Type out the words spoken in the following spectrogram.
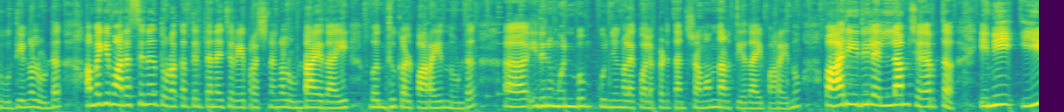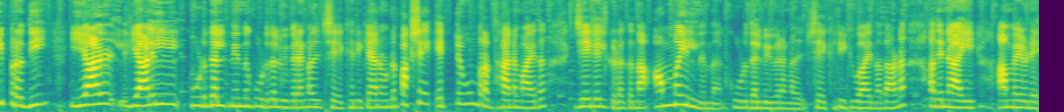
ചോദ്യങ്ങളുണ്ട്. അമ്മയ്ക്ക് മനസ്സിന് തുടക്കത്തിൽ തന്നെ ചെറിയ പ്രശ്നങ്ങൾ ഉണ്ടായതായി ബന്ധുക്കൾ പറയുന്നുണ്ട്. ഇതിനു മുൻപും കുഞ്ഞുങ്ങളെ കൊലപ്പെടുത്താൻ ശ്രമം നടത്തിയതായി പറയുന്നു. അപ്പോൾ ആ രീതിയിലെല്ലാം ചേർത്ത് ഇനി ഈ പ്രതി ഇയാൾ ഇയാളിൽ കൂടുതൽ നിന്ന് കൂടുതൽ വിവരങ്ങൾ ശേഖരിക്കാനുണ്ട്. പക്ഷേ ഏറ്റവും പ്രധാനമായത് ജയിലിൽ കിടക്കുന്ന അമ്മയിൽ നിന്ന് കൂടുതൽ വിവരങ്ങൾ ശേഖരിക്കുക എന്നതാണ്. അതിനായി അമ്മയുടെ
